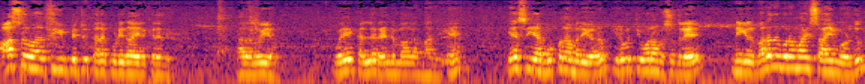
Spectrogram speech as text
ஆசீர்வாதத்தையும் பெற்று தரக்கூடியதாக இருக்கிறது. அல்லேலூயா ஒரே கல்ல ரெண்டு மாங்காய் மாதிரி ஏன்? முப்பதாம் அதிகாரம் இருபத்தி ஓராம் வருஷத்திலே நீங்கள் வலதுபுறமாய் சாயும் பொழுதும்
